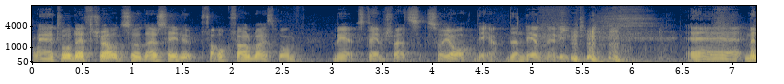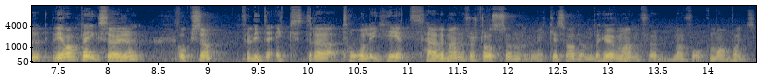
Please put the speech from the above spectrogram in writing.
Eh, två Death Shrouds, så där säger du, och Foul Blightspawn med Stain Shrats. Så ja, det, den delen är lik. eh, men vi har en Plague Surgeon också, för lite extra tålighet. Halliman förstås, som Micke sa, den behöver man för man får command points.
